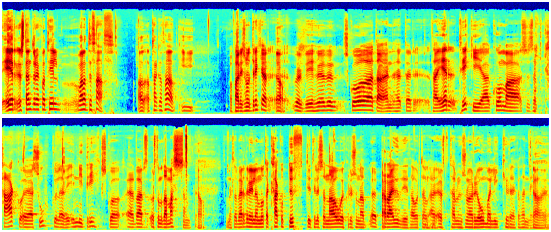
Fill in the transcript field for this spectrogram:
er, stendur eitthvað til varandi það? Að, að taka það í að fara í svona drikjar vel, við höfum skoðað þetta en þetta er, það er trikki að koma sagt, kakó eða súkulaði inn í drikk sko, eða var, varst að nota massan já, þú náttúrulega verður eiginlega að nota kakódufti til þess að ná einhverju svona eh, bragði. Þá ertu mm -hmm. að tala um svona rjómalíkjur eða eitthvað þannig. Já, já,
